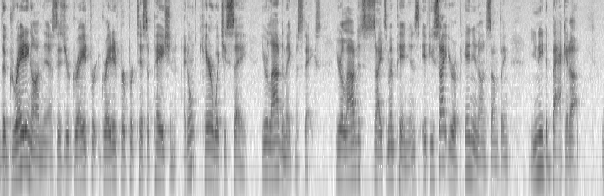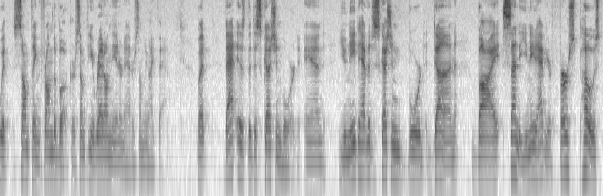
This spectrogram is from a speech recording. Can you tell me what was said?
The grading on this is you're grade for, graded for participation. I don't care what you say. You're allowed to make mistakes. You're allowed to cite some opinions. If you cite your opinion on something, you need to back it up with something from the book or something you read on the internet or something like that. But that is the discussion board, and you need to have the discussion board done by Sunday. You need to have your first post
